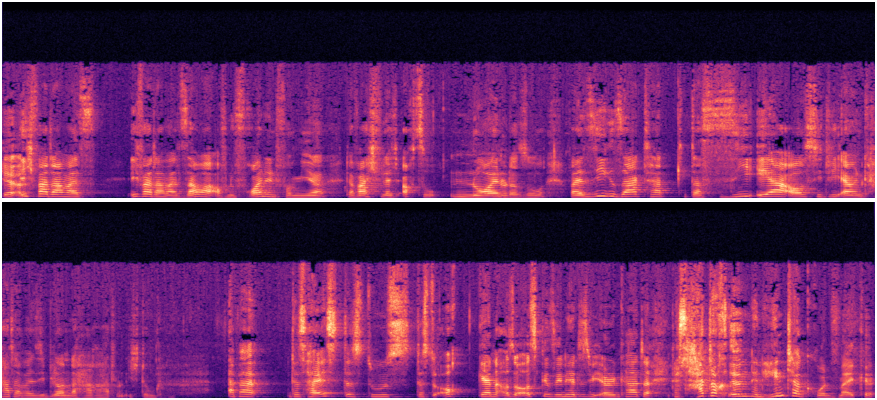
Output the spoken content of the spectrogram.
Ja. Ich war damals, ich war damals sauer auf eine Freundin von mir. Da war ich vielleicht auch so neun oder so, weil sie gesagt hat, dass sie eher aussieht wie Aaron Carter, weil sie blonde Haare hat und ich dunkle. aber das heißt, dass, du's, dass du auch gerne so ausgesehen hättest wie Aaron Carter. Das hat doch irgendeinen Hintergrund, Maike.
